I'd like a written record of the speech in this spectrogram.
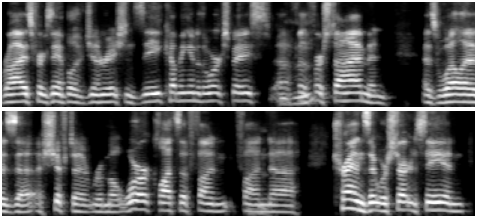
rise, for example, of Generation Z coming into the workspace uh, mm -hmm. for the mm-hmm. first time, and as well as a, a, shift to remote work, lots of fun, fun mm-hmm. uh, trends that we're starting to see. And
